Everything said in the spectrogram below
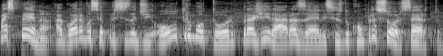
mas pena, agora você precisa de outro motor para girar as hélices do compressor, certo?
